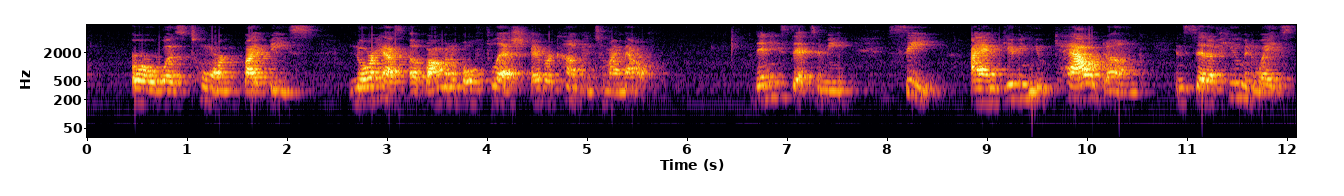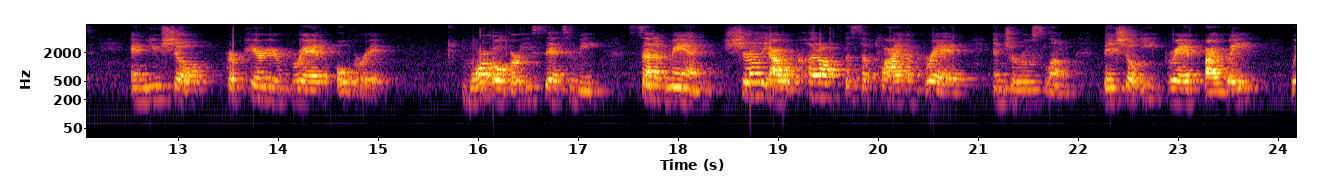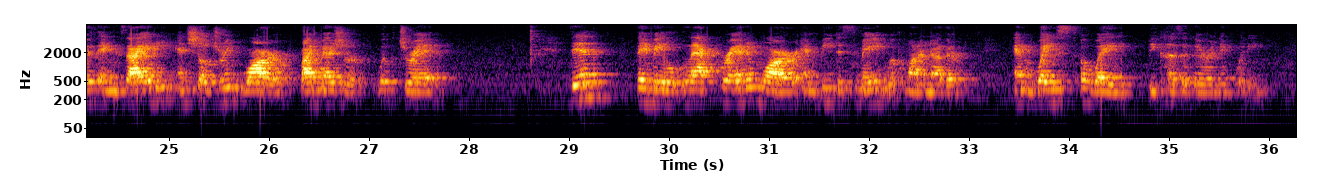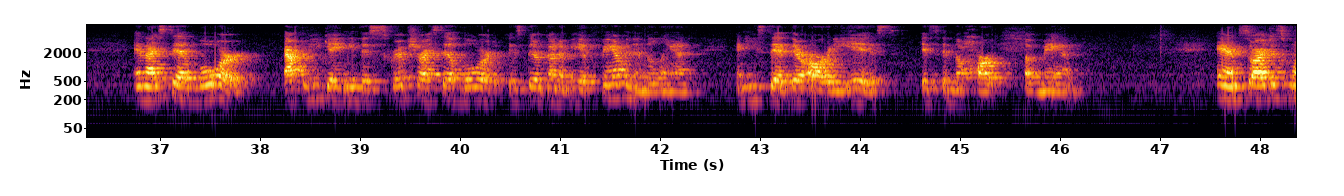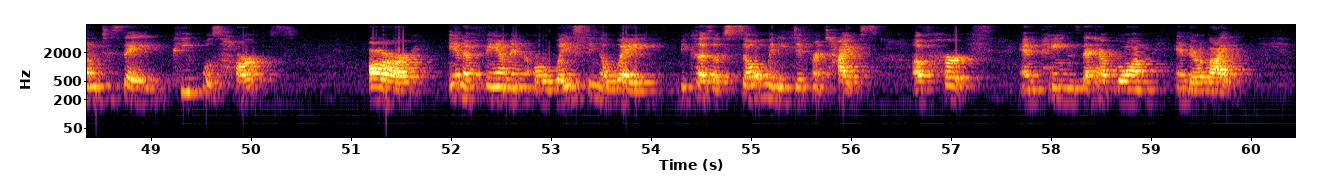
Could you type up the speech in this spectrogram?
or was torn by beasts nor has abominable flesh ever come into my mouth. Then he said to me, See, I am giving you cow dung instead of human waste, and you shall prepare your bread over it. Moreover, he said to me, Son of man, surely I will cut off the supply of bread in Jerusalem. They shall eat bread by weight with anxiety, and shall drink water by measure with dread. Then they may lack bread and water and be dismayed with one another and waste away because of their iniquity. And I said, Lord, after he gave me this scripture, I said, Lord, is there going to be a famine in the land? And he said, there already is. It's in the heart of man. And so I just wanted to say, people's hearts are in a famine or wasting away because of so many different types of hurts and pains that have gone in their life.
